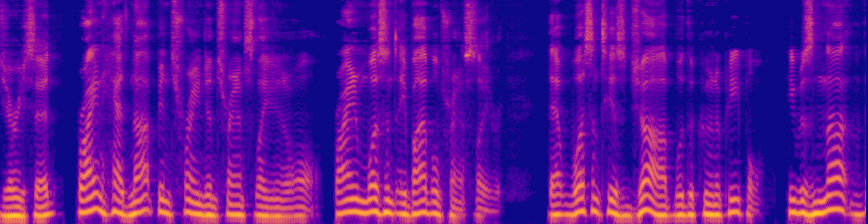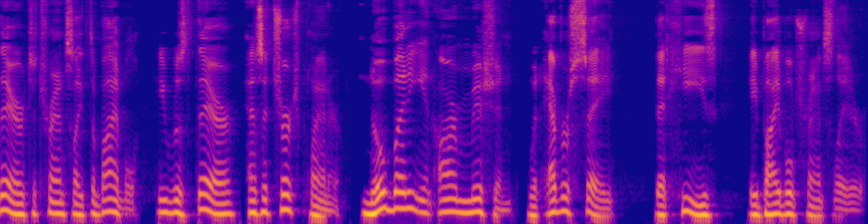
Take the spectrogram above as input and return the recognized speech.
Jerry said, Brian had not been trained in translating at all. Brian wasn't a Bible translator. That wasn't his job with the Kuna people. He was not there to translate the Bible. He was there as a church planner. Nobody in our mission would ever say that he's a Bible translator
